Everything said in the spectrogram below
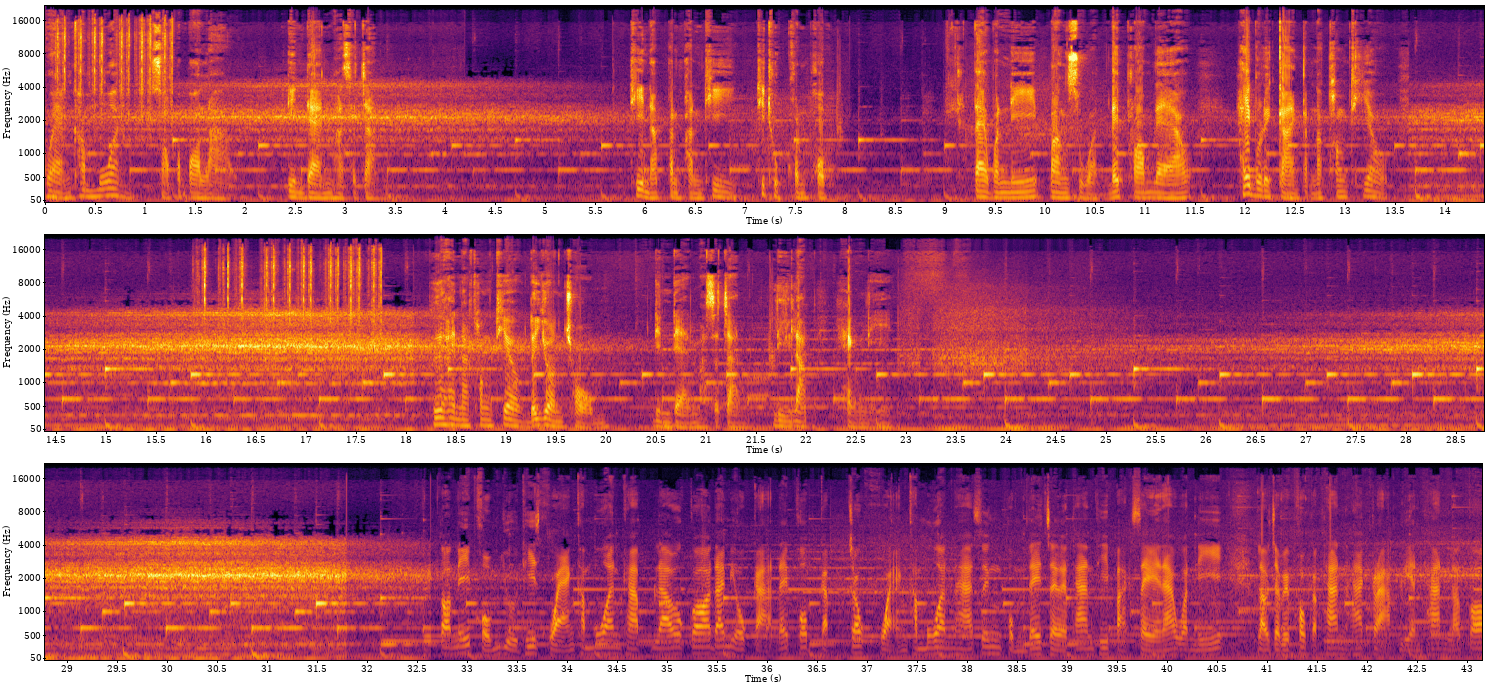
แขวงคำม่วน สปปลาว ดินแดนมหัศจรรย์ ที่นับพันพันที่ที่ถูกค้นพบ แต่วันนี้บางส่วนได้พร้อมแล้ว ให้บริการกับนักท่องเที่ยว เพื่อให้นักท่องเที่ยวได้ยนโฉม ดินแดนมหัศจรรย์ลี้ลับแห่งนี้ อนนี้ผมอยู่ที่แขวงคำม่วนครับ แล้วก็ได้มีโอกาสได้พบกับเจ้าแขวงคำม่วนนะฮะซึ่งผมได้เจอท่านที่ปากเซนะวันนี้เราจะไปพบกับท่านนะฮะกราบเรียนท่าน แล้วก็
